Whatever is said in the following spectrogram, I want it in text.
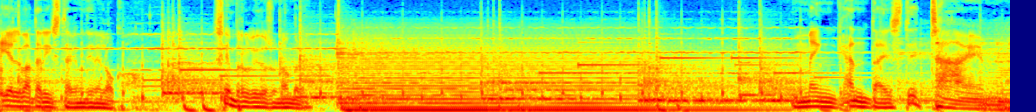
y el baterista que me tiene loco. Siempre olvido su nombre. Me encanta este time.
